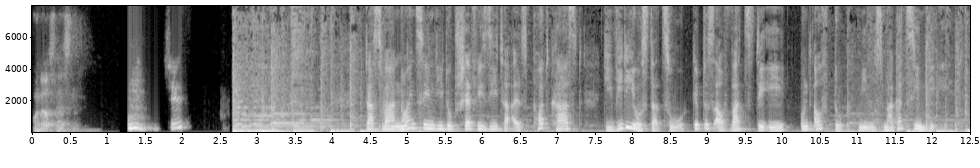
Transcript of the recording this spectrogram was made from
Und aus Hessen. Tschüss. Das war 19 die DUB-Chefvisite als Podcast. Die Videos dazu gibt es auf watz.de und auf dub-magazin.de.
